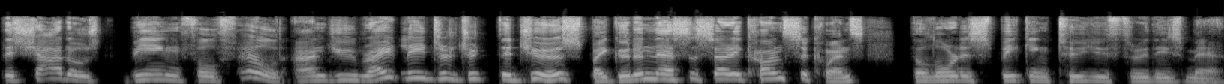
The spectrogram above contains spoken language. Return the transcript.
the shadows being fulfilled, and you rightly deduce by good and necessary consequence, the Lord is speaking to you through these men.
